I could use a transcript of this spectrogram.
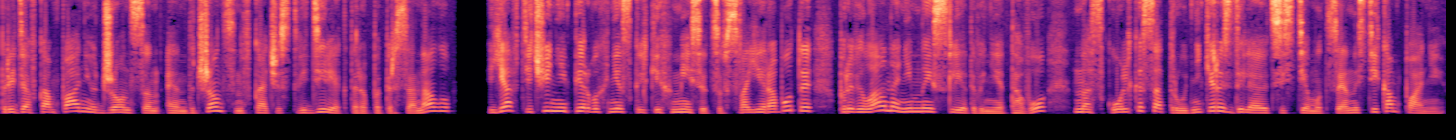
Придя в компанию Johnson Johnson в качестве директора по персоналу, я в течение первых нескольких месяцев своей работы провела анонимное исследование того, насколько сотрудники разделяют систему ценностей компании.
